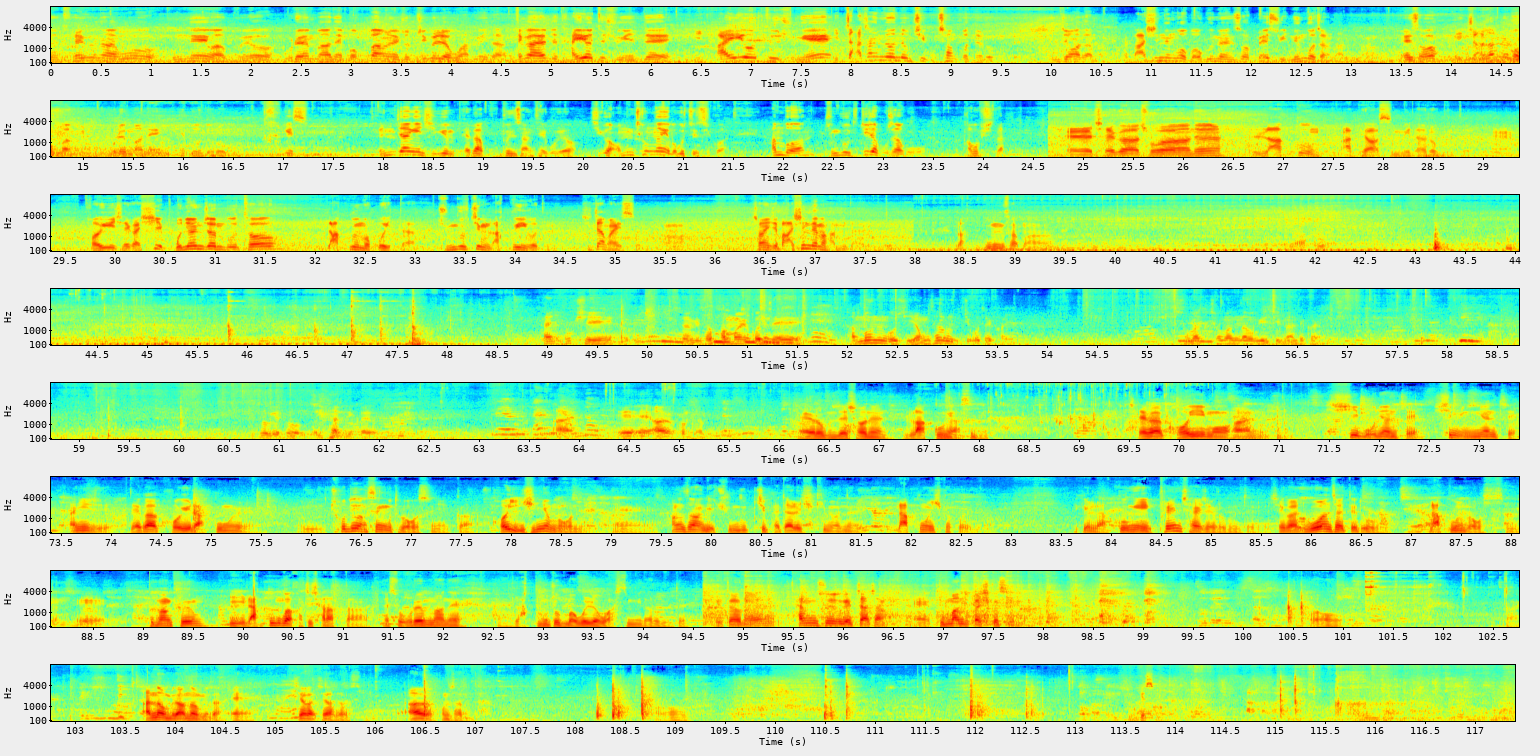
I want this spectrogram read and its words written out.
저는 퇴근하고 동네에 왔고요. 오랜만에 먹방을 좀 찍으려고 합니다. 제가 현재 다이어트 중인데 이 다이어트 중에 이 짜장면 음식 못 참거든요, 여러분들. 인정하잖아. 맛있는 거 먹으면서 뺄 수 있는 거잖아. 그래서 이 짜장면 먹방을 오랜만에 해보도록 하겠습니다. 굉장히 지금 배가 고픈 상태고요. 지금 엄청나게 먹을 수 있을 것 같아요. 한번 중국 뛰어보자고 가봅시다. 네, 제가 좋아하는 락궁 앞에 왔습니다, 여러분들. 네, 거의 제가 15년 전부터 락궁을 먹고 있다. 중국집 락궁이거든. 진짜 맛있어. 어. 저는 이제 맛있는 데만 갑니다, 여러분들. 락궁 사마. 락궁. 아니 혹시 저기서 밥 먹을 건데 네. 밥 먹는 곳이 영상으로 찍어도 될까요? 저만 저만 나오게 찍으면 안 될까요? 구석에서 찍으면 안 될까요? 그래요. 다른 아, 게안 나오고. 예, 예, 아, 감사합니다. 네, 여러분들 저는 락궁에 왔습니다. 제가 거의 뭐 한 15년째, 16년째 아니지. 내가 거의 락궁을 이 초등학생부터 먹었으니까 거의 20년 먹었네. 예, 항상 이제 중국집 배달을 시키면은 락궁을 시켰거든요. 이게 락궁이 프랜차이즈 여러분들. 제가 노원 살 때도 락궁을 먹었었습니다. 예. 그만큼 이 락궁과 같이 자랐다. 그래서 오랜만에 락궁 좀 먹으려고 왔습니다, 여러분들. 일단은 탕수육에 짜장, 예, 군만두까지 시켰습니다. 어. 아, 안 나옵니다, 안 나옵니다. 예. 제가 제가 잡았습니다. 아유, 감사합니다. 어. 먹겠습니다.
